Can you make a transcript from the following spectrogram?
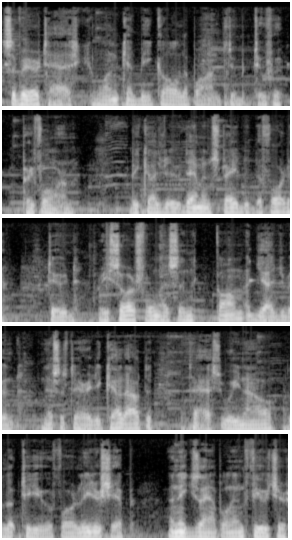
severe task one can be called upon to, to f- perform because you demonstrated the fortitude, resourcefulness, and calm judgment necessary to cut out the task. We now look to you for leadership and example in future,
